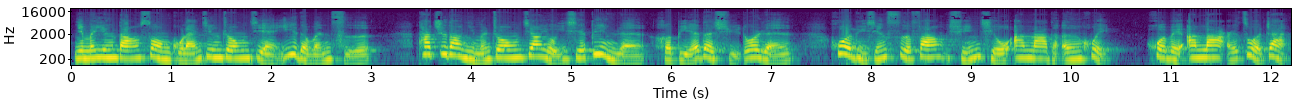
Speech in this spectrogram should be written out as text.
你们应当诵古兰经中简易的文词。他知道你们中将有一些病人和别的许多人，或旅行四方寻求安拉的恩惠。或为安拉而作战，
